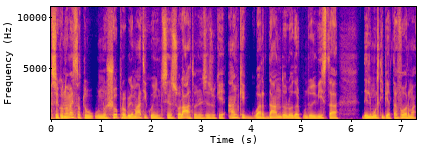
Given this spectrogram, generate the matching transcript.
Secondo me è stato uno show problematico in senso lato, nel senso che anche guardandolo dal punto di vista del multipiattaforma,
